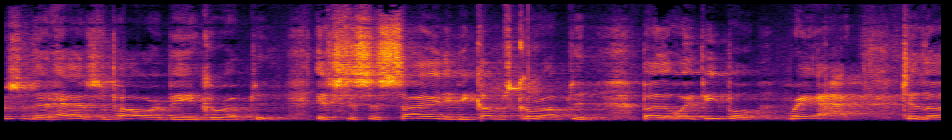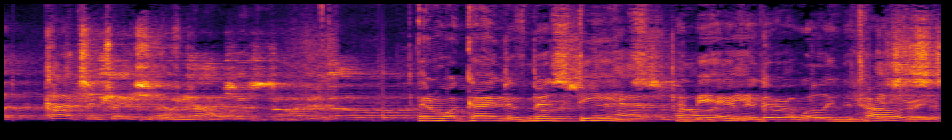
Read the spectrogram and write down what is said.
person that has the power being corrupted. It's the society becomes corrupted by the way people react to the concentration of power. and what kind of misdeeds and behavior they are willing to tolerate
